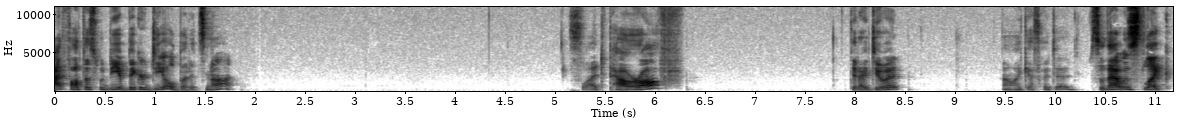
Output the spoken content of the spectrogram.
I thought this would be a bigger deal, but it's not. Slide to power off. Did I do it? Oh, I guess I did. So that was like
